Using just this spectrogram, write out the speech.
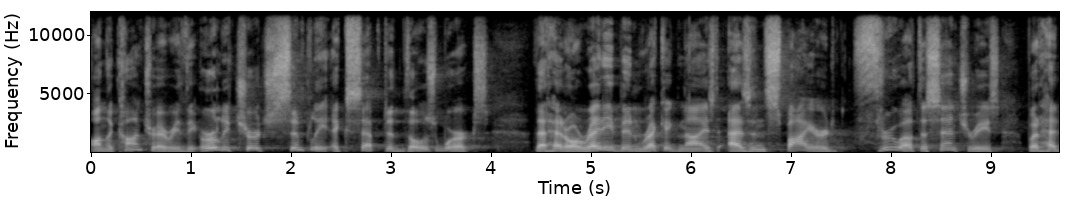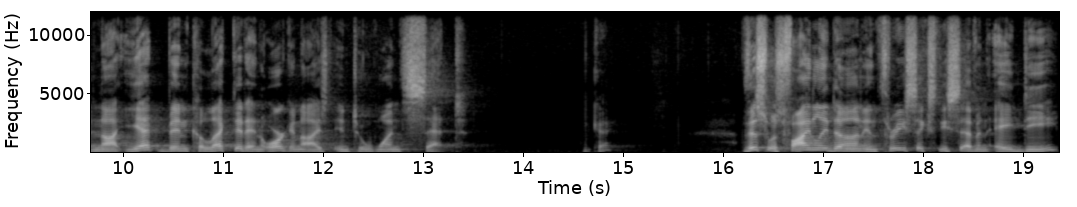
On the contrary, the early church simply accepted those works that had already been recognized as inspired throughout the centuries but had not yet been collected and organized into one set. Okay? This was finally done in 367 AD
